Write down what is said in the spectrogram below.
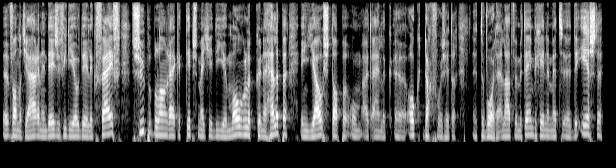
van het jaar. En in deze video deel ik vijf superbelangrijke tips met je die je mogelijk kunnen helpen in jouw stappen om uiteindelijk ook dagvoorzitter te worden. En laten we meteen beginnen met de eerste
